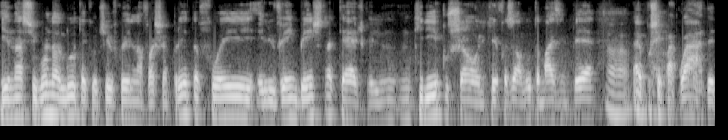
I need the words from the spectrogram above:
e na segunda luta que eu tive com ele na faixa preta, foi ele vem bem estratégico. Ele não, não queria ir pro chão, ele queria fazer uma luta mais em pé. Uhum. Aí eu puxei para guarda,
